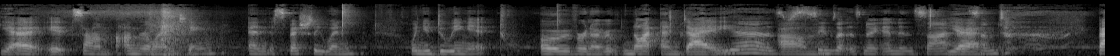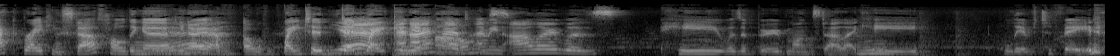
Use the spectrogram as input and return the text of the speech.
yeah it's um unrelenting and especially when when you're doing it over and over night and day yeah, Um, seems like there's no end in sight. yeah. sometimes. back breaking stuff holding a Yeah. you know a, a weighted Yeah, dead weight in and your I had. I mean, Arlo was he was a boob monster. Like he mm. lived to feed,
